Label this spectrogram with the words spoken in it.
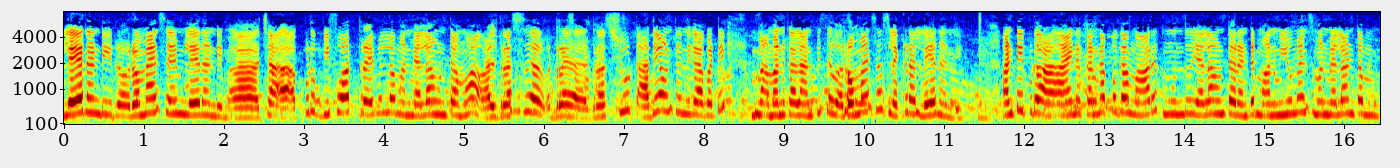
లేదండి రొ- రొమాన్స్ ఏం లేదండి. చా- అప్పుడు బిఫోర్ ట్రైబుల్లో మనం ఎలా ఉంటామో వాళ్ళ డ్రెస్ డ్రెస్ షూట్ అదే ఉంటుంది కాబట్టి మనకు అలా అనిపిస్తే రొమాన్స్ అసలు ఎక్కడ లేదండి. అంటే ఇప్పుడు ఆయన కన్నప్పగా మారక ముందు ఎలా ఉంటారంటే మనం హ్యూమన్స్ మనం ఎలా ఉంటాం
